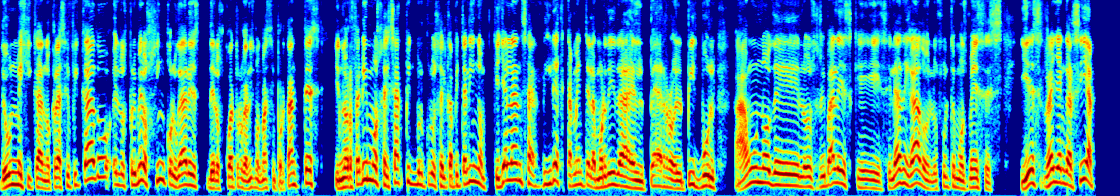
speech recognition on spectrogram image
de un mexicano clasificado en los primeros cinco lugares de los cuatro organismos más importantes. Y nos referimos a Isaac Pitbull Cruz, el capitalino, que ya lanza directamente la mordida, el perro, el Pitbull, a uno de los rivales que se le ha negado en los últimos meses, y es Ryan García.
